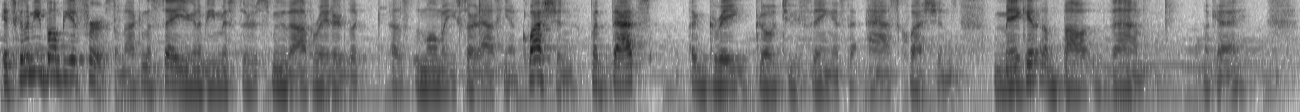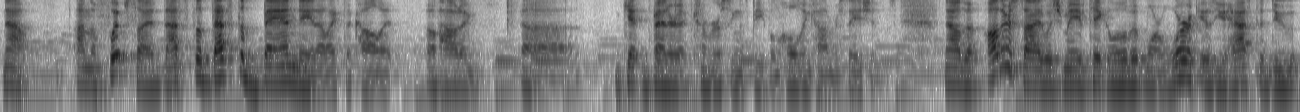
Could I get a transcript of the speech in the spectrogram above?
It's going to be bumpy at first. I'm not going to say you're going to be Mr. Smooth Operator the, the moment you start asking a question, but that's a great go-to thing is to ask questions. Make it about them. Okay. Now, on the flip side, that's the that's the band-aid I like to call it of how to uh, get better at conversing with people and holding conversations. Now, the other side, which may take a little bit more work, is you have to do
